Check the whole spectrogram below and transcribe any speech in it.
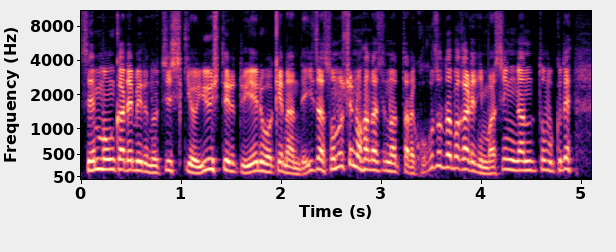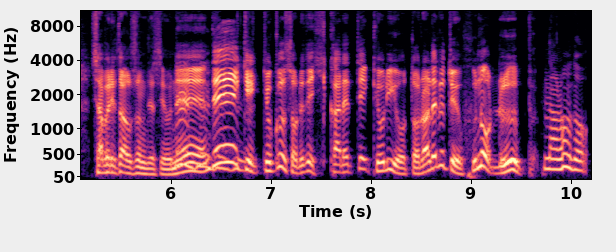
専門家レベルの知識を有していると言えるわけなんでいざその種の話になったらここぞとばかりにマシンガントークで喋り倒すんですよね、で結局それで惹かれて距離を取られるという負のループなるほど。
